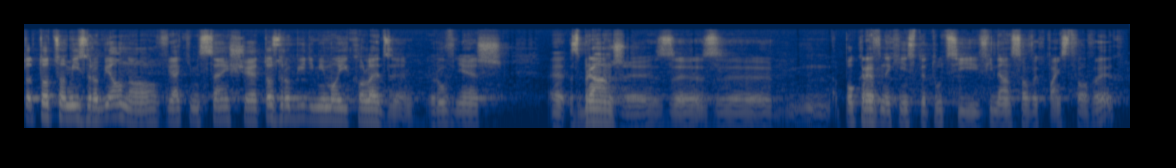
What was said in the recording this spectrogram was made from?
to, to, co mi zrobiono w jakimś sensie, to zrobili mi moi koledzy, również z branży, z, z mm, pokrewnych instytucji finansowych państwowych.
